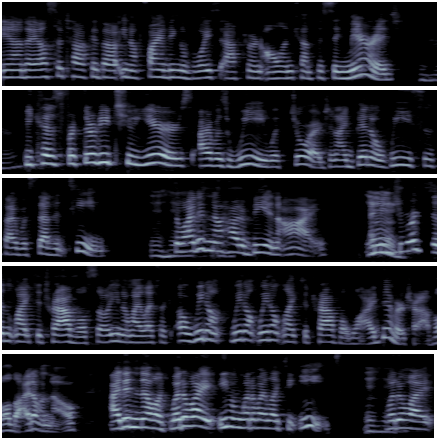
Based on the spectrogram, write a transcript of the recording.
And I also talk about, you know, finding a voice after an all encompassing marriage. Mm-hmm. Because for 32 years, I was we with George, and I'd been a we since I was 17. Mm-hmm. So I didn't know how to be an I. I mean, mm. George didn't like to travel, so you know, my life's like, oh, we don't, we don't, we don't like to travel. Well, I'd never traveled. I don't know. I didn't know, like, what do I even? What do I like to eat? Mm-hmm. What do I?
